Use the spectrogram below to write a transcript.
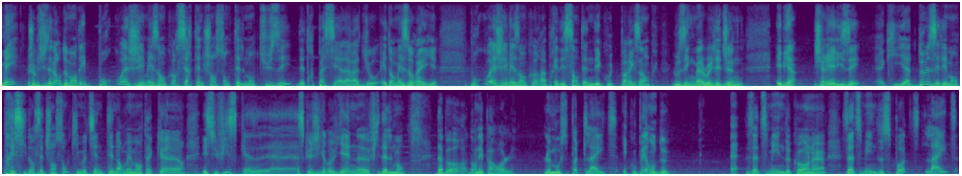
Mais je me suis alors demandé pourquoi j'aimais encore certaines chansons tellement usées d'être passées à la radio et dans mes oreilles. Pourquoi j'aimais encore, après des centaines d'écoutes, par exemple, Losing My Religion? Eh bien, j'ai réalisé euh, qu'il y a deux éléments précis dans cette chanson qui me tiennent énormément à cœur et suffisent à ce que j'y revienne euh, fidèlement. D'abord, dans les paroles, le mot spotlight est coupé en deux. Uh, That's me in the corner, that's me in the spotlight,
